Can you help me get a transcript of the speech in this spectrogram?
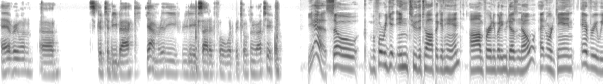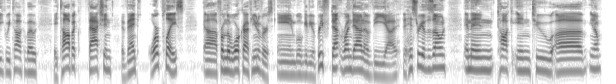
Hey everyone. Uh, it's good to be back. Yeah, I'm really, really excited for what we're talking about too. Yeah, so before we get into the topic at hand, um, for anybody who doesn't know, at Norgannon, every week we talk about a topic, faction, event, or place uh, from the Warcraft universe, and we'll give you a brief rundown of the uh, the history of the zone, and then talk into uh, you know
